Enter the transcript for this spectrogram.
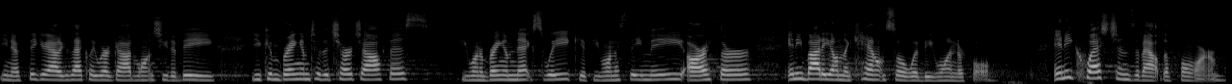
you know, figure out exactly where God wants you to be. You can bring them to the church office. If you want to bring them next week, if you want to see me, Arthur, anybody on the council would be wonderful. Any questions about the form?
